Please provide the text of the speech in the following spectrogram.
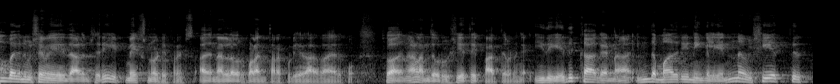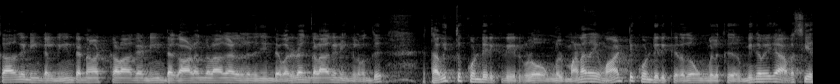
ஐம்பது நிமிஷம் எரிந்தாலும் சரி இட் மேக்ஸ் நோ டிஃப்ரென்ஸ் அது நல்ல ஒரு பலன் தரக்கூடியதாக தான் இருக்கும். ஸோ அதனால் அந்த ஒரு விஷயத்தை பார்த்து விடுங்க. இது எதுக்காகனா இந்த மாதிரி நீங்கள் என்ன விஷயத்திற்காக நீங்கள் நீண்ட நாட்களாக நீண்ட காலங்களாக அல்லது நீண்ட வருடங்களாக நீங்கள் வந்து தவித்துக் கொண்டிருக்கிறீர்களோ உங்கள் மனதை வாட்டிக் கொண்டிருக்கிறதோ உங்களுக்கு மிக மிக அவசிய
